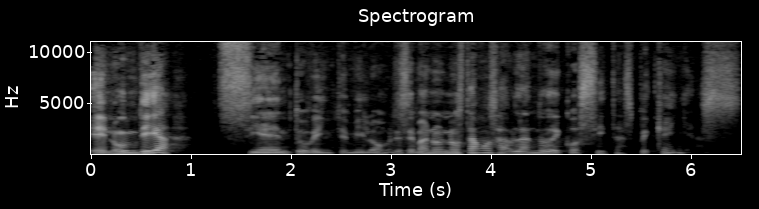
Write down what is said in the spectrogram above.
en un día 120 mil hombres. Hermano, no estamos hablando de cositas pequeñas.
